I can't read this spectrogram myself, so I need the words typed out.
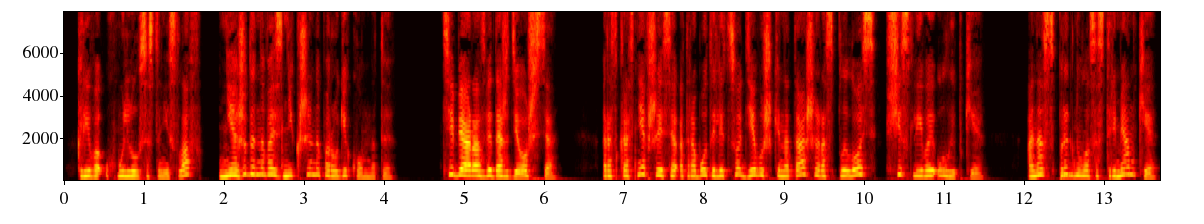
— криво ухмыльнулся Станислав, неожиданно возникший на пороге комнаты. «Тебя разве дождешься?» Раскрасневшееся от работы лицо девушки Наташи расплылось в счастливой улыбке. Она спрыгнула со стремянки,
